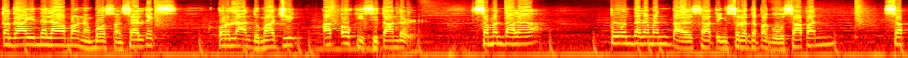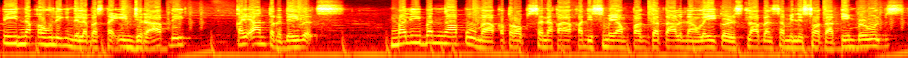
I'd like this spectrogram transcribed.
kagaya na lamang ng Boston Celtics, Orlando Magic at OKC Thunder. Samantala, punta naman tayo sa ating sunod na pag-uusapan sa pinakahuling inilabas na injury update kay Anthony Davis. Maliban nga po mga katrops sa nakakadismayang pagkatalo ng Lakers laban sa Minnesota Timberwolves,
